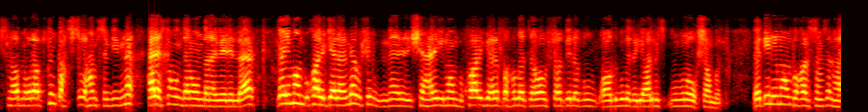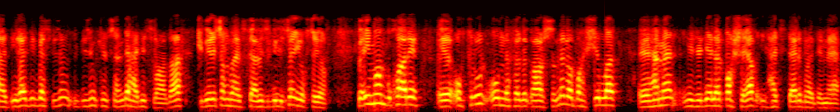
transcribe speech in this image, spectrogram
isnadını ora, bütün qaçıcılı hamısını birinə, hərəsinə 10 dənə 10 dənə verirlər. Və İmam Buxari gələndə, e, şəhəri İmam Buxari gəlib, baxırlar, cavab uşaq deyirlər, bu adı bu qədər yalib, bu buna oxşamır. Və deyir, İmam Buxari sənsən hədis, ilə deyir, bəs bizim, bizim üçün səndə hədis var da, ki, görürsən bu hədislərimizi bilirsən, yoxsa yox. Və İmam Buxari e, oturur 10 nəfərdə qarşısında və başlayırlar e, həmən, necə deyirlər, başlayaq hədisləri buna deməyə.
